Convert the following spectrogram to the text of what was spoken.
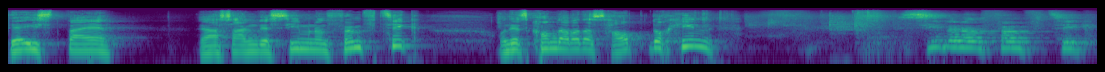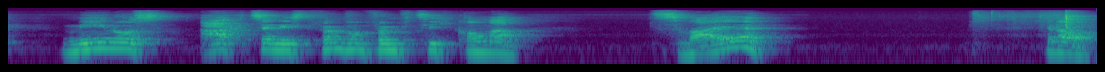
Der ist bei, ja sagen wir 57 und jetzt kommt aber das Haupt noch hin. 57 minus 18 ist 55,2. Genau.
